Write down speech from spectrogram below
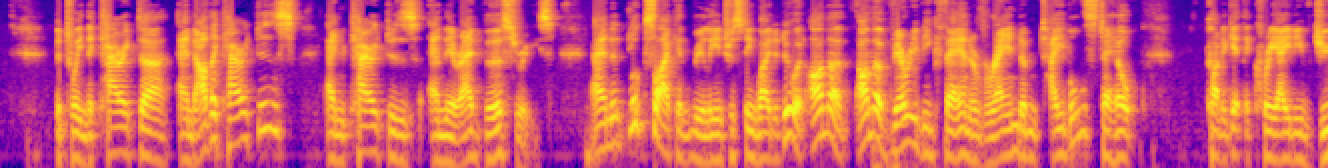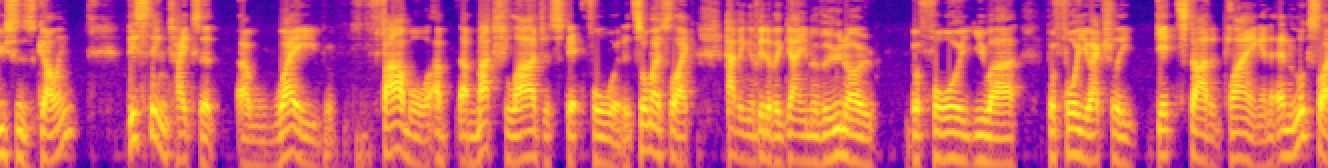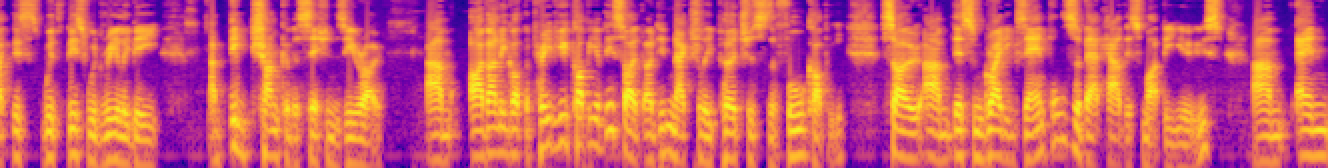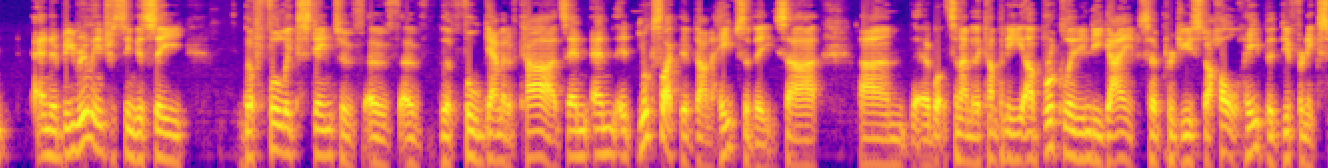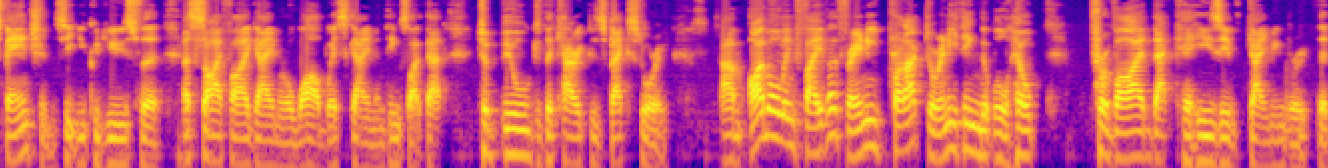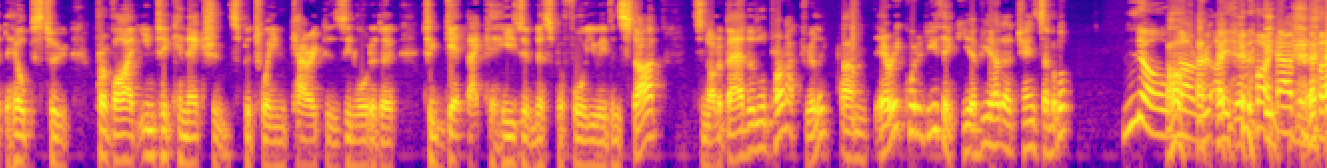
between the character and other characters, and characters and their adversaries. And it looks like a really interesting way to do it. I'm a I'm a very big fan of random tables to help kind of get the creative juices going. This thing takes it a way far more, a, a much larger step forward. It's almost like having a bit of a game of Uno before you are before you actually get started playing. And, and it looks like this with this would really be a big chunk of a session zero. Um, I've only got the preview copy of this. I, I didn't actually purchase the full copy. So um, there's some great examples about how this might be used, um, and and it'd be really interesting to see the full extent of, of, of the full gamut of cards. And and it looks like they've done heaps of these. Uh, um, what's the name of the company? Uh, Brooklyn Indie Games have produced a whole heap of different expansions that you could use for a sci-fi game or a Wild West game and things like that to build the character's backstory. Um, I'm all in favour for any product or anything that will help provide that cohesive gaming group that helps to provide interconnections between characters in order to to get that cohesiveness before you even start. It's not a bad little product, really. Um, Eric, what did you think? Have you had a chance to have a look? No, Oh. not really. I, no, I haven't. But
